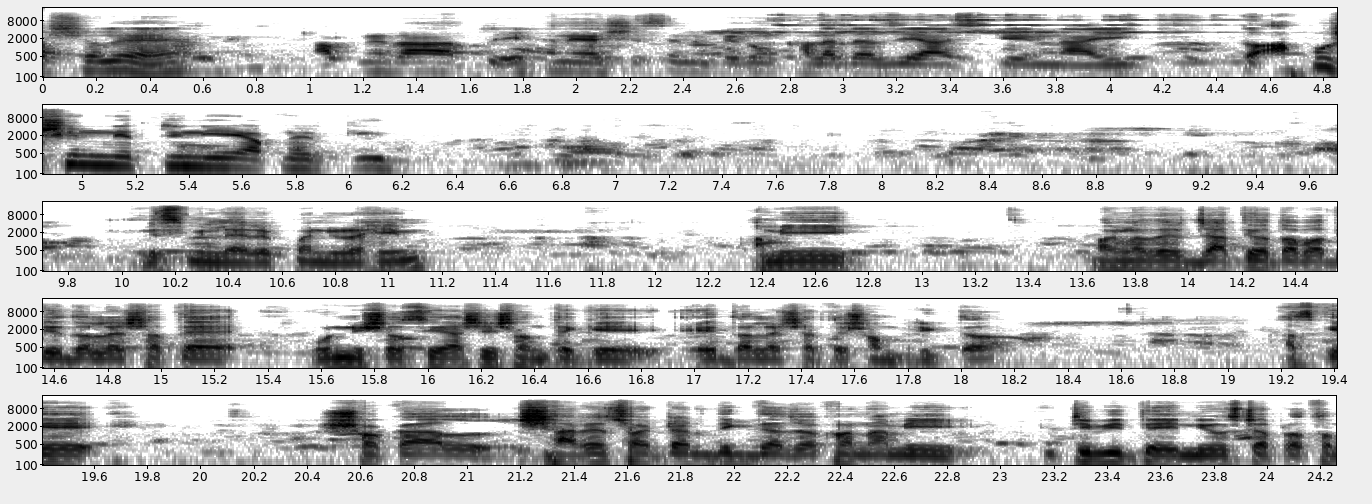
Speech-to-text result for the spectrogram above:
আসলে আপনারা তো এখানে এসেছেন, বেগম খালেদা জিয়া আজকে নাই। তো আপুসীন নেত্রী নিয়ে আপনার কি বিসমিল্লাহ রহমান রাহিম। আমি বাংলাদেশ জাতীয়তাবাদী দলের সাথে উনিশশো ছিয়াশি সন থেকে এই দলের সাথে সম্পৃক্ত। আজকে সকাল সাড়ে ছয়টার দিক দিয়ে যখন আমি টিভিতে এই নিউজটা প্রথম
